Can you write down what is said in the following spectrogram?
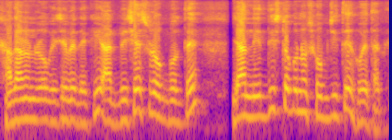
সাধারণ রোগ হিসেবে দেখি। আর বিশেষ রোগ বলতে যা নির্দিষ্ট কোনো সবজিতে হয়ে থাকে।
